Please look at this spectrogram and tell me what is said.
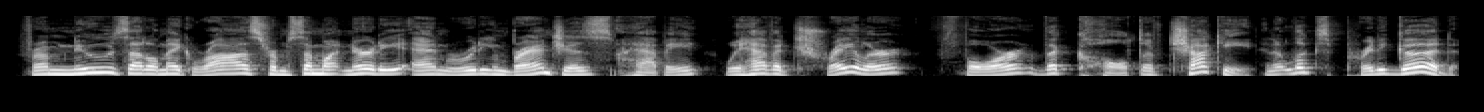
From news that'll make Roz from Somewhat Nerdy and Rooting Branches happy, we have a trailer for The Cult of Chucky, and it looks pretty good.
